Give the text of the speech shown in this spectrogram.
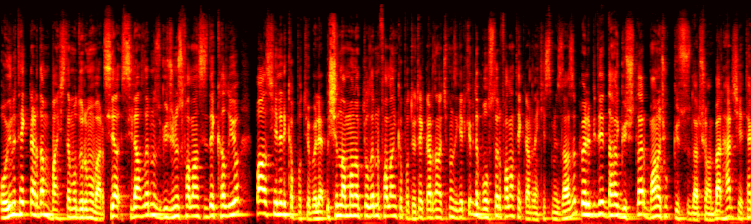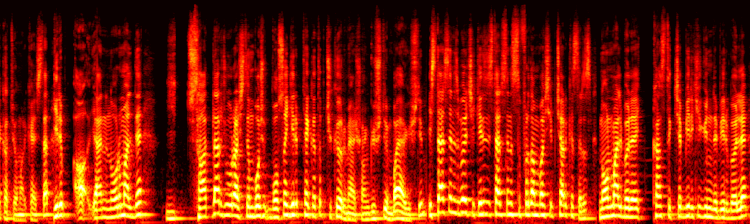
oyunu tekrardan başlama durumu var. Silah- silahlarınız gücünüz falan sizde kalıyor. Bazı şeyleri kapatıyor. Böyle ışınlanma noktalarını falan kapatıyor. Tekrardan açmanız gerekiyor. Bir de bossları falan tekrardan kesmeniz lazım. Böyle bir de daha güçlüler. Bana çok güçsüzler şu an. Ben her şeye tek atıyorum arkadaşlar. Girip yani normalde saatlerce uğraştığım boş, boss'a girip tek atıp çıkıyorum yani şu an güçlüyüm bayağı güçlüyüm. İsterseniz böyle çekeriz isterseniz sıfırdan başlayıp çar kasarız. Normal böyle kastıkça 1-2 günde bir böyle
